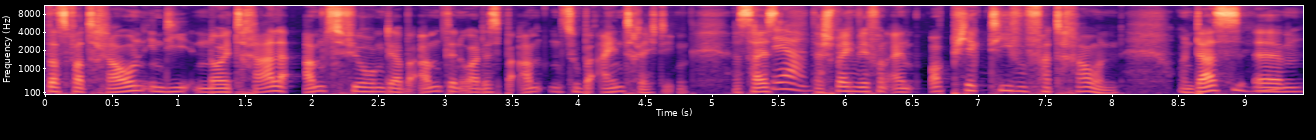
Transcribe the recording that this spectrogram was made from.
das Vertrauen in die neutrale Amtsführung der Beamtin oder des Beamten zu beeinträchtigen. Das heißt, ja. da sprechen wir von einem objektiven Vertrauen. Und das mhm. ähm,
